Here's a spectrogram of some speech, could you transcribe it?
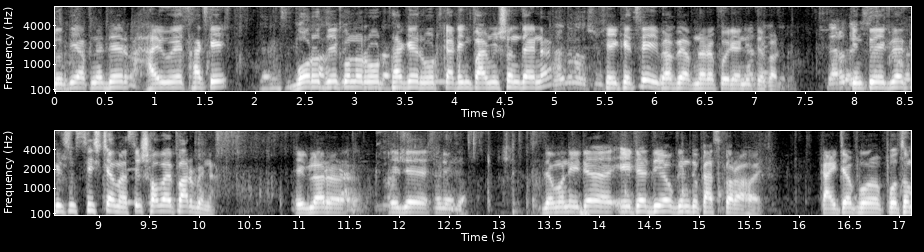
যদি আপনাদের হাইওয়ে থাকে, বড় যে কোনো রোড থাকে, রোড কাটিং পারমিশন দেয় না, সেই ক্ষেত্রে এইভাবে আপনারা করে নিতে পারবেন। কিন্তু এগুলার কিছু সিস্টেম আছে সবাই পারবে না। এগুলার এই যে যেমন এটা এটা দিয়েও কিন্তু কাজ করা হয়। কাইটা প্রথম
